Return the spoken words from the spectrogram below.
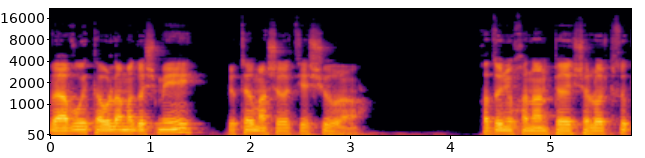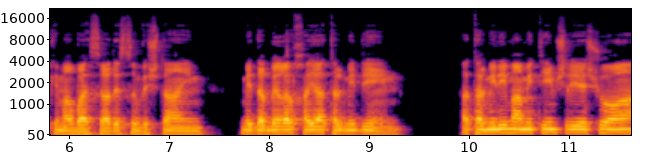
ואהבו את העולם הגשמי יותר מאשר את ישוע. חזון יוחנן פרק 3 פסוקים 14-22 מדבר על חיי התלמידים. התלמידים האמיתיים של ישוע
